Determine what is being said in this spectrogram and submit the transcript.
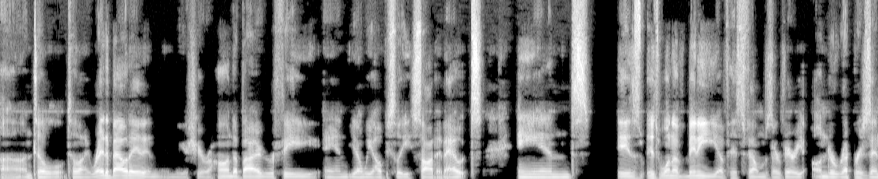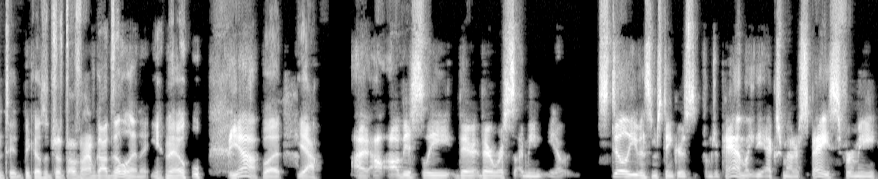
uh, until until I read about it and, and the Ishiro Honda biography, and you know, we obviously sought it out, and is is one of many of his films are very underrepresented because it just doesn't have Godzilla in it, you know. Yeah, but yeah, I, obviously there there was, I mean, you know, still even some stinkers from Japan like the X from Outer Space for me.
